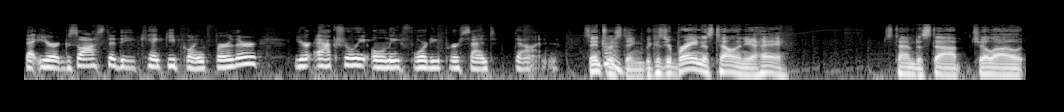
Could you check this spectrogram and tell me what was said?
that you're exhausted, that you can't keep going further, you're actually only 40% done. It's interesting because your brain is telling you, "Hey, it's time to stop, chill out.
